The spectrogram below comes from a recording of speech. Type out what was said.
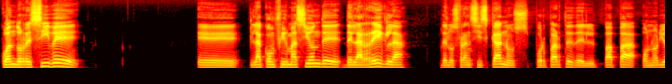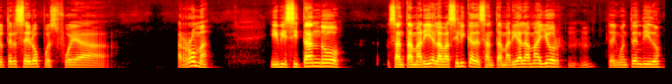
cuando recibe eh, la confirmación de, la regla de los franciscanos por parte del Papa Honorio III, pues fue a, Roma. Y visitando Santa María, la Basílica de Santa María la Mayor, tengo entendido,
